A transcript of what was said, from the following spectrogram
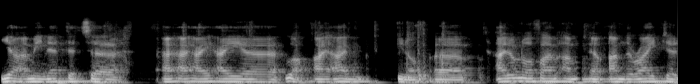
Yeah, I mean, that, that's, uh, I, I, I uh, well, I, I'm, you know, uh, I don't know if I'm, I'm, I'm the right uh,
